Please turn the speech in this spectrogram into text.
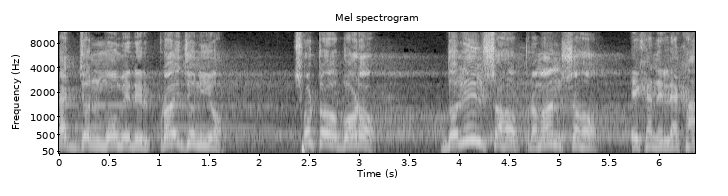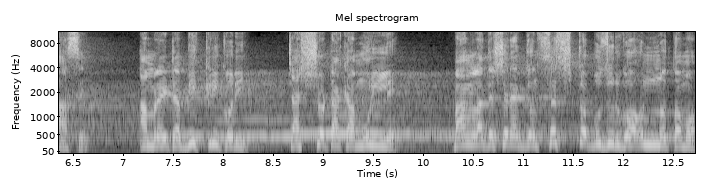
একজন মোমেনের প্রয়োজনীয় ছোট, বড়, দলিল সহ, প্রমাণ সহ এখানে লেখা আছে। আমরা এটা বিক্রি করি চারশো টাকা মূল্যে। বাংলাদেশের একজন শ্রেষ্ঠ বুজুর্গ অন্যতম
